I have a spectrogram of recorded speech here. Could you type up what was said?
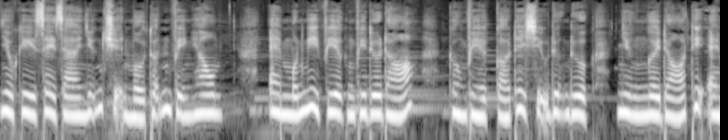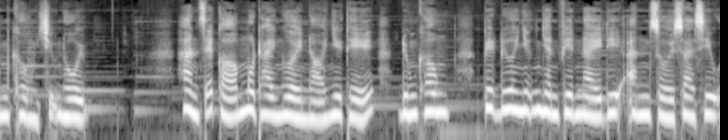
nhiều khi xảy ra những chuyện mâu thuẫn với nhau. Em muốn nghỉ việc vì đứa đó. Công việc có thể chịu đựng được, nhưng người đó thì em không chịu nổi. Hẳn sẽ có một hai người nói như thế, đúng không? Việc đưa những nhân viên này đi ăn rồi xoa dịu,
